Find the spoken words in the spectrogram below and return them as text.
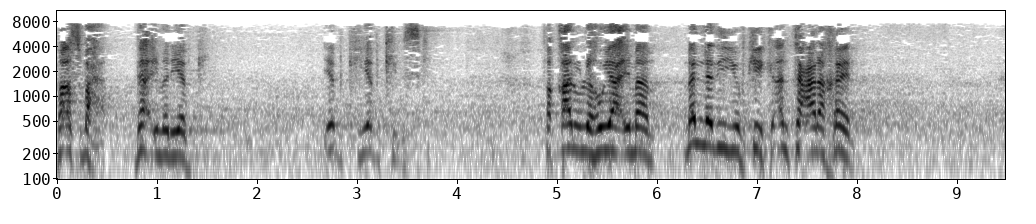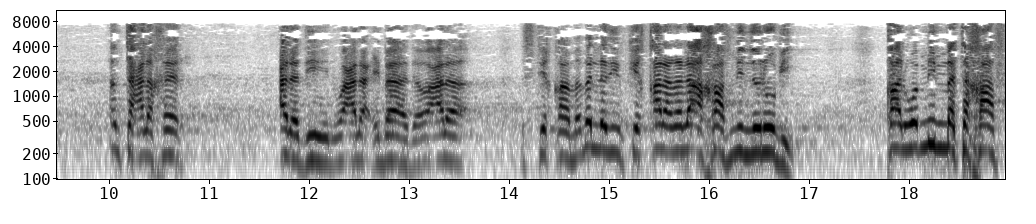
فأصبح دائما يبكي. يبكي يبكي مسكين. فقالوا له يا إمام ما الذي يبكيك؟ أنت على خير. أنت على خير. على دين وعلى عبادة وعلى استقامة. ما الذي يبكيك؟ قال أنا لا أخاف من ذنوبي. قال ومما تخاف؟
